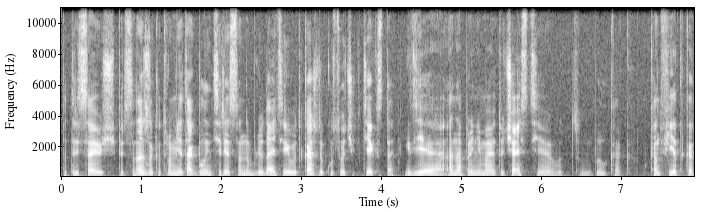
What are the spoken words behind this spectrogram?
потрясающий персонаж, за которым мне так было интересно наблюдать, и вот каждый кусочек текста, где она принимает участие, вот был как конфетка.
